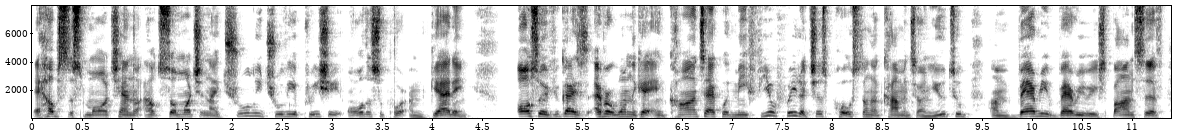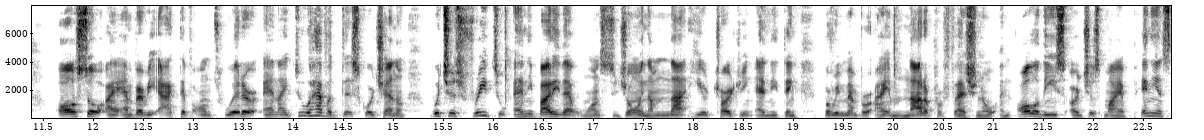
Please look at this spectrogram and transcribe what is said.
It helps the small channel out so much and I truly, truly appreciate all the support I'm getting. Also, if you guys ever want to get in contact with me, feel free to just post on the comments on YouTube. I'm very, very responsive. Also, I am very active on Twitter and I do have a Discord channel which is free to anybody that wants to join. I'm not here charging anything, but remember, I am not a professional and all of these are just my opinions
